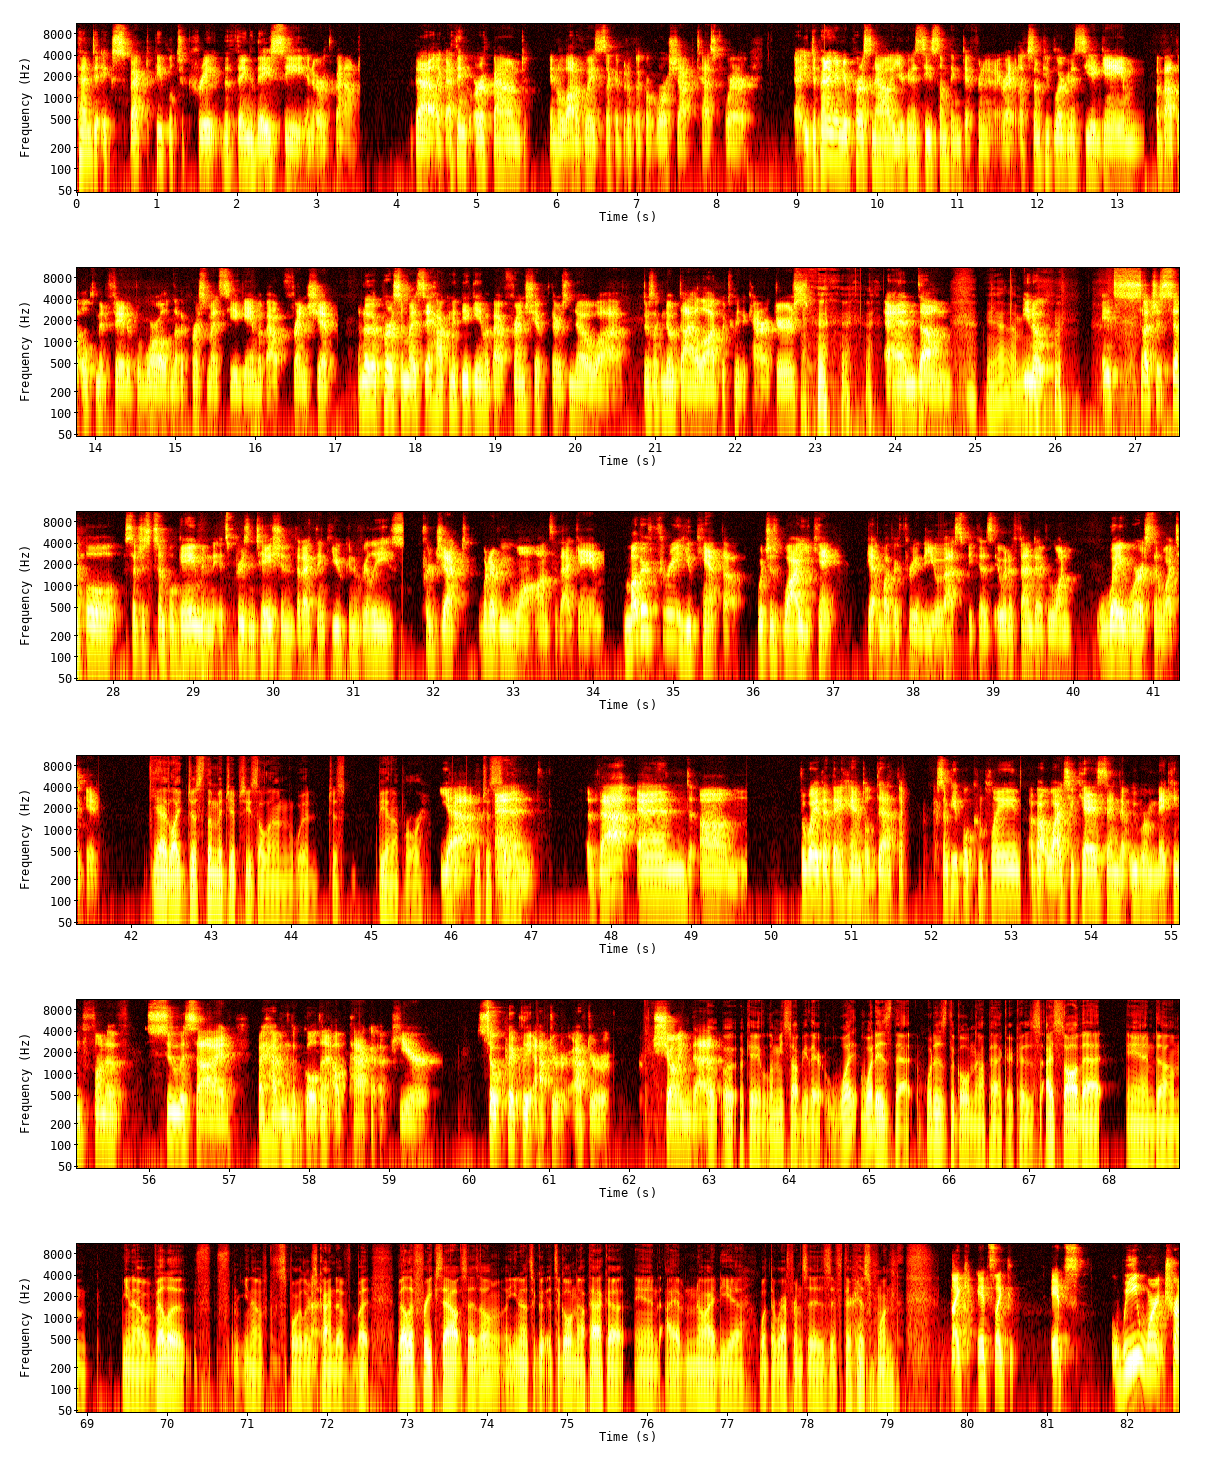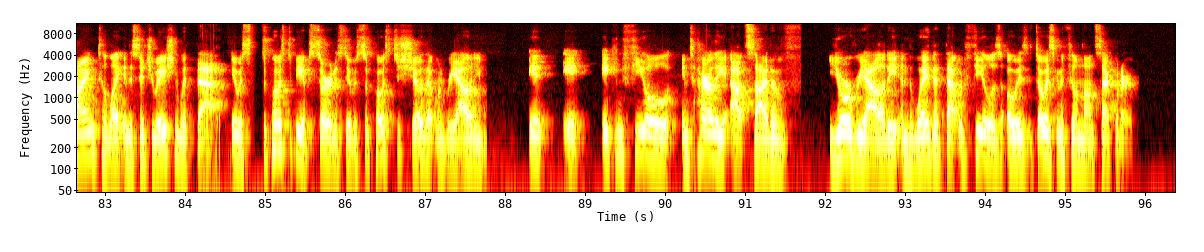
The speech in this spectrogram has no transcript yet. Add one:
tend to expect people to create the thing they see in Earthbound that like I think Earthbound in a lot of ways is like a bit of like a Rorschach test where uh, depending on your personality, you're going to see something different in it, right? Like some people are going to see a game about the ultimate fate of the world. Another person might see a game about friendship. Another person might say, "How can it be a game about friendship? There's no, uh, there's like no dialogue between the characters." And um, yeah, I mean, you know, it's such a simple, such a simple game in its presentation that I think you can really project whatever you want onto that game. Mother 3 you can't though, which is why you can't get Mother 3 in the US because it would offend everyone way worse than Y2K. yeah, like just the Magypsies alone would just be an uproar. Yeah. Which is silly. and that and um, the way that they handled death. Like some people complained about Y2K saying that we were making fun of suicide by having the golden alpaca appear so quickly after after showing that Oh, oh, okay, let me stop you there. What what is that? What is the golden alpaca? Because I saw that, and um, you know, Vella, you know, spoilers uh, kind of, but Vella freaks out, says, "Oh, you know, it's a go- it's a golden alpaca," and I have no idea what the reference is, if there is one. like it's like it's we weren't trying to lighten the situation with that. It was supposed to be absurdist. It was supposed to show that when reality it it it can feel entirely outside of your reality and the way that that would feel is always it's always going to feel non sequitur.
